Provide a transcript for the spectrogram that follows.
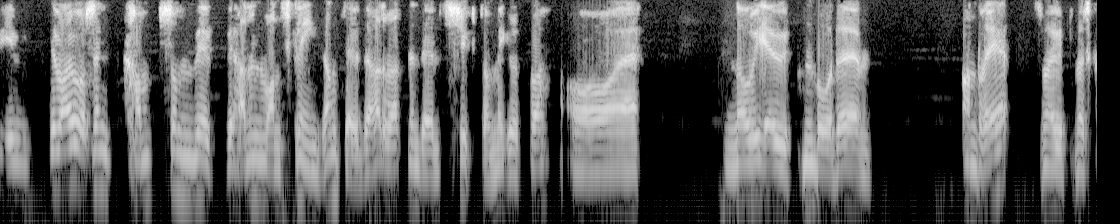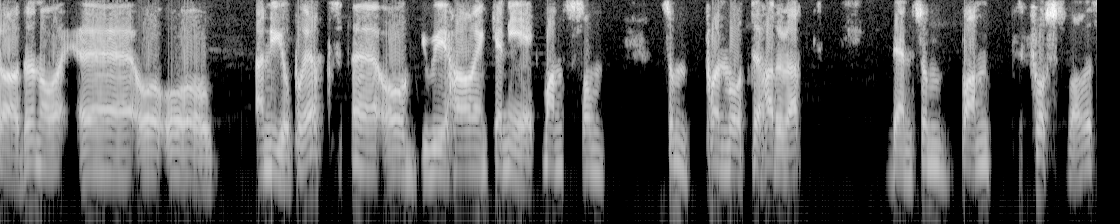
det var jo også en kamp som vi, vi, hadde en vanskelig inngang til. Det hadde vært en del sykdom i gruppa. Og når vi er uten både André, som er ute med skade nå, og, og er nyoperert. Eh, og vi har en Kenny Ekman som, som, på en måte hadde vært den som bandt Forsvaret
